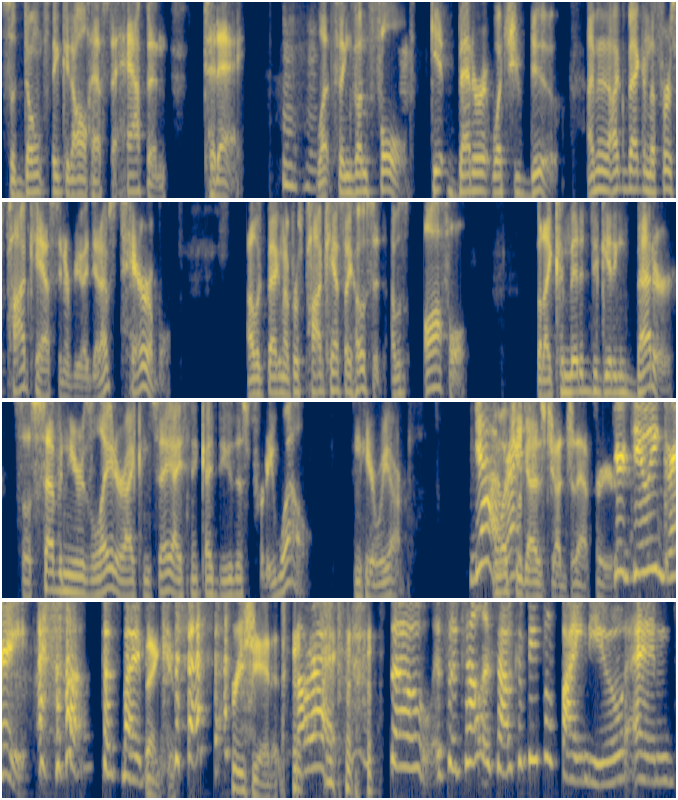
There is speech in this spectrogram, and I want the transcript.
So don't think it all has to happen today. Mm-hmm. Let things unfold. Get better at what you do. I mean, I look back in the first podcast interview I did, I was terrible. I look back in the first podcast I hosted, I was awful but I committed to getting better. So seven years later, I can say I think I do this pretty well, and here we are. Yeah, I'll let right. you guys judge that for yourself. You're doing great. That's my thank you. Appreciate it. All right. So, so tell us how can people find you, and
